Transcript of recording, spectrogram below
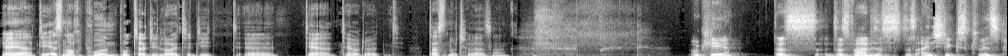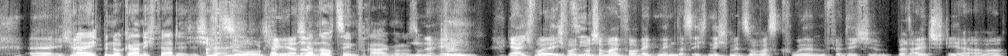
Ja, ja, die essen auch puren Butter, die Leute, die äh, der, der oder das Nutella sagen. Okay, das, das war das, das Einstiegsquiz. Äh, ich Ja, ich bin noch gar nicht fertig. Ich, Ach so, ich habe okay, ja, ich hab noch zehn Fragen oder so. Na, hey. Ja, ich wollte ich Wir wollte nur schon mal vorwegnehmen, dass ich nicht mit sowas Coolem für dich bereitstehe, aber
